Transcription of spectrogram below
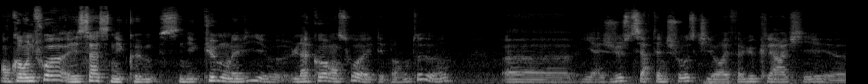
Encore une fois, et ça ce n'est que, que mon avis, l'accord en soi n'était pas honteux. hein. Euh, Il y a juste certaines choses qu'il aurait fallu clarifier, euh,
